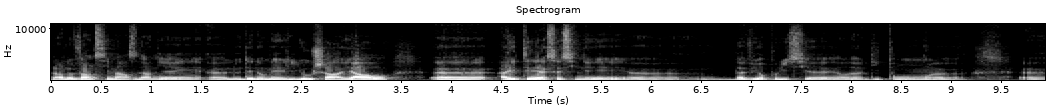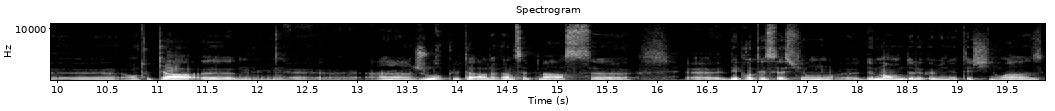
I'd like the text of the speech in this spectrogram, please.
Alors le 26 mars dernier, euh, le dénommé Liu Xiaoyao euh, a été assassiné, euh, bavure policière, dit-on. en tout cas, un jour plus tard, le 27 mars, des protestations de membres de la communauté chinoise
